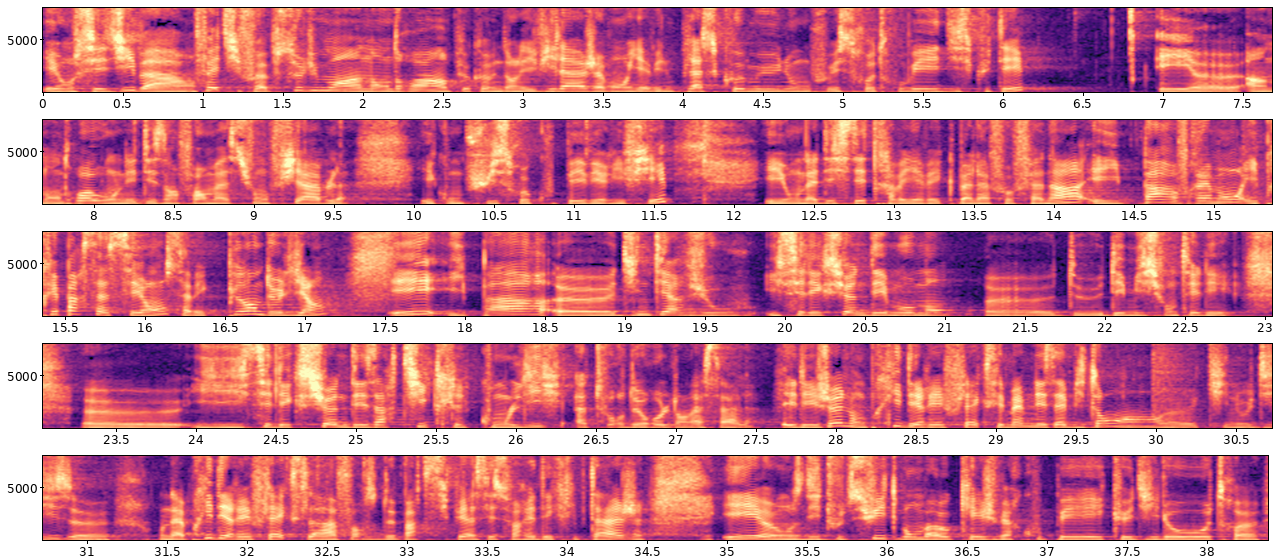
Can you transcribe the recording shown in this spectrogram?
Et on s'est dit, bah, en fait, il faut absolument un endroit, un peu comme dans les villages. Avant, il y avait une place commune où on pouvait se retrouver et discuter. Et euh, un endroit où on ait des informations fiables et qu'on puisse recouper, vérifier. Et on a décidé de travailler avec Bala Fofana et il part vraiment, il prépare sa séance avec plein de liens et il part euh, d'interviews. Il sélectionne des moments euh, d'émissions télé. Euh, il sélectionne des articles qu'on lit à tour de rôle dans la salle. Et les jeunes ont pris des réflexes et même les habitants hein, euh, qui nous disent, on a pris des réflexes là à force de participer à ces soirées décryptage et on se dit tout de suite, bon bah ok, je vais recouper. Que dit l'autre?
